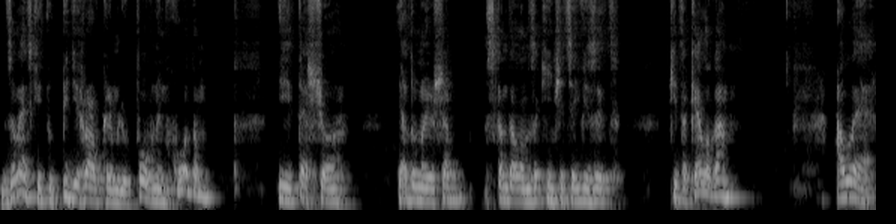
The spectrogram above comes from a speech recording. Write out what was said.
Зеленський тут підіграв Кремлю повним ходом. І те, що я думаю, ще скандалом закінчиться і візит Кіта Келога. Але,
